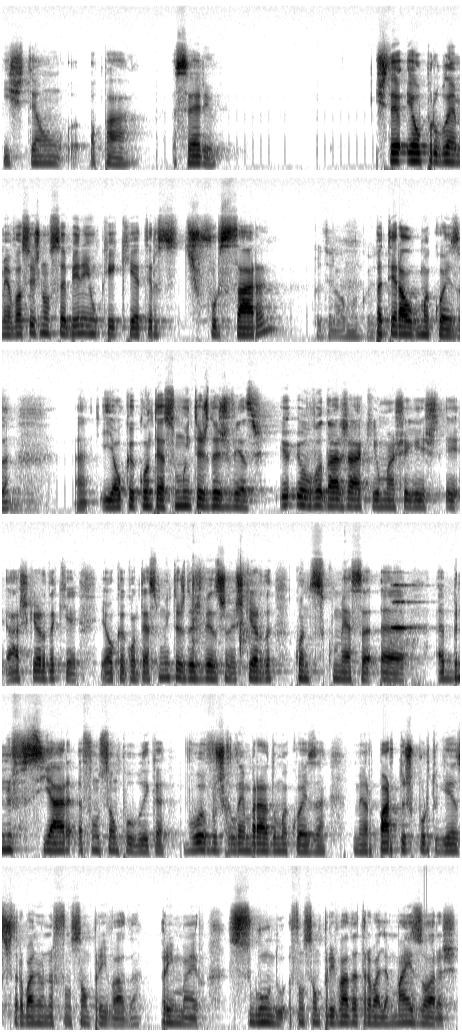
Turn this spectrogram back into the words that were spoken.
isto é um. Opá, a sério? Isto é, é o problema, é vocês não saberem o que é que é ter-se de esforçar Para ter alguma coisa. para ter alguma coisa. Ah, E é o que acontece muitas das vezes. Eu, eu vou dar já aqui uma chega eh, à esquerda que é, é o que acontece muitas das vezes na esquerda quando se começa a, a beneficiar a função pública. Vou-vos relembrar de uma coisa: a maior parte dos portugueses trabalham na função privada. Primeiro. Segundo, a função privada trabalha mais horas,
